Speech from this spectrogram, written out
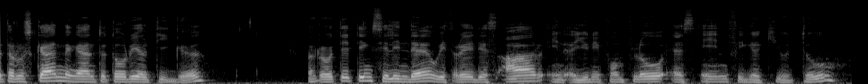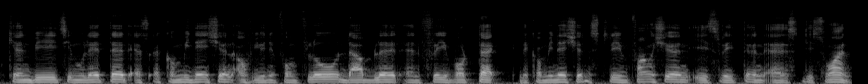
teruskan dengan tutorial 3. A rotating cylinder with radius r in a uniform flow as in figure Q2 can be simulated as a combination of uniform flow, doublet and free vortex. The combination stream function is written as this one.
